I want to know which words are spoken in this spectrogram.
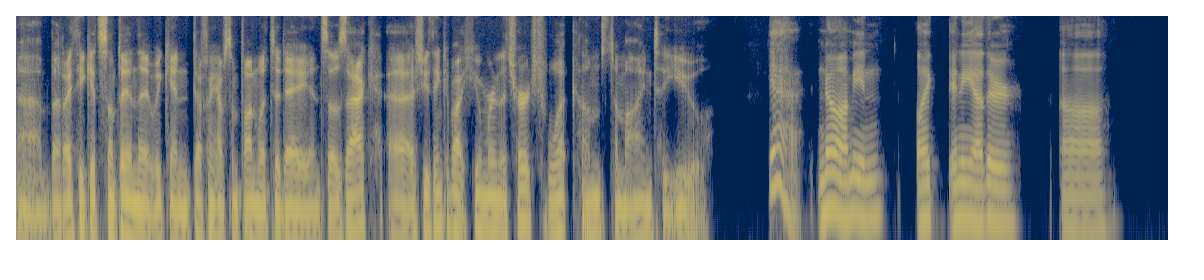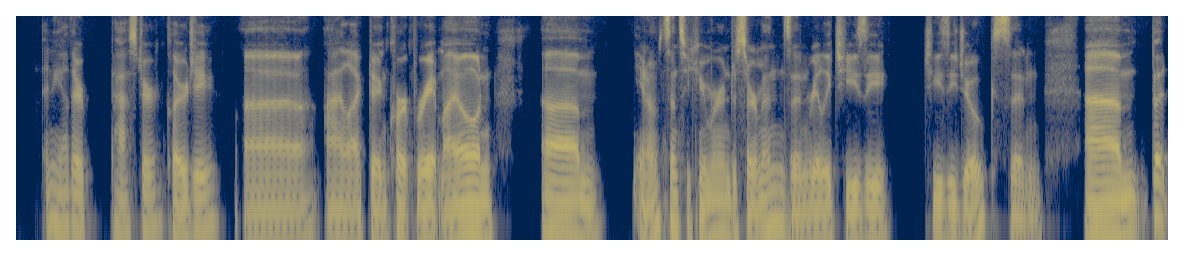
uh, but I think it's something that we can definitely have some fun with today. And so, Zach, as you think about humor in the church, what comes to mind to you? Yeah, no, I mean, like any other uh any other pastor, clergy, uh I like to incorporate my own um, you know, sense of humor into sermons and really cheesy cheesy jokes and um but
